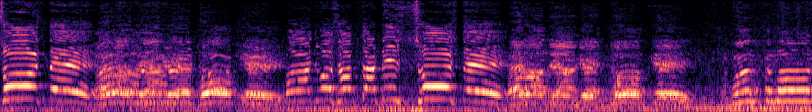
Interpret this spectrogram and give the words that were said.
ਸੋਚ ਤੇ। ਪਹਿਰਾ ਦੇਾਂਗੇ ਠੋਕ ਕੇ। ਬਾਜਵਾ ਸਾਹਿਬ ਤੁਹਾਡੀ ਸੋਚ ਤੇ। ਪਹਿਰਾ ਦੇਾਂਗੇ ਠੋਕ ਕੇ। ਭਗਵੰਤ ਮਾਨ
